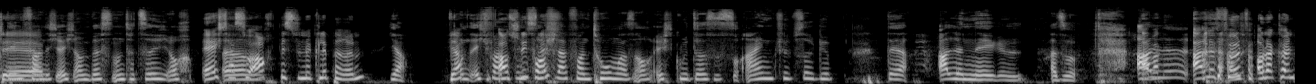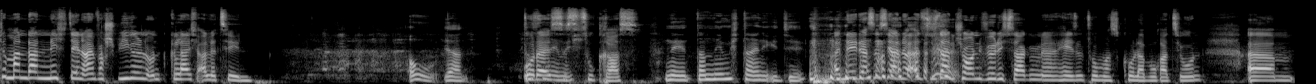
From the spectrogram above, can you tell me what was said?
Der, den fand ich echt am besten und tatsächlich auch. Echt, hast du ähm, auch, bist du eine Clipperin? Ja. Ja, Und ich fand den? Vorschlag von Thomas auch echt gut, dass es so einen Clipser gibt, der alle Nägel, also Aber alle, alle fünf? Oder könnte man dann nicht den einfach spiegeln und gleich alle zehn? Oh, ja. Das Oder ist es zu krass? Nee, dann nehme ich deine Idee. Ah, nee, das ist ja, das ist dann schon, würde ich sagen, eine Hazel-Thomas-Kollaboration. Ähm,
